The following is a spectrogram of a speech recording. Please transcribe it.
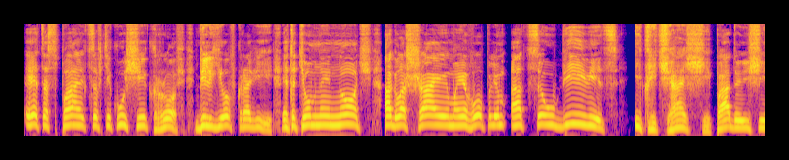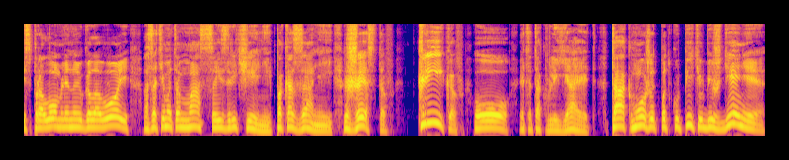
это с пальцев текущая кровь, белье в крови, это темная ночь, оглашаемая воплем «Отца-убивец!» и кричащий, падающий с проломленной головой, а затем эта масса изречений, показаний, жестов, криков. О, это так влияет, так может подкупить убеждение.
